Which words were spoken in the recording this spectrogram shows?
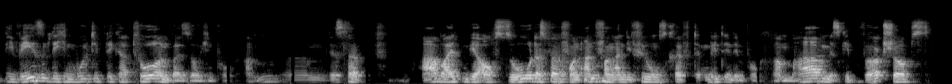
die wesentlichen Multiplikatoren bei solchen Programmen. Ähm, deshalb arbeiten wir auch so, dass wir von Anfang an die Führungskräfte mit in dem Programm haben. Es gibt Workshops,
